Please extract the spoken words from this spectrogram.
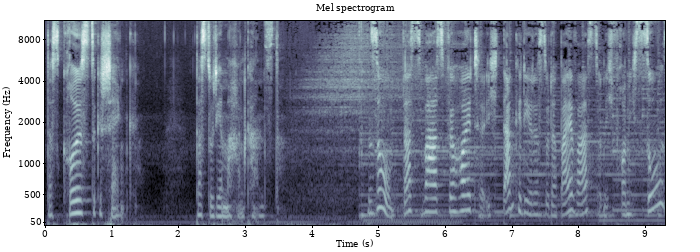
das größte Geschenk, das du dir machen kannst. So, das war's für heute. Ich danke dir, dass du dabei warst und ich freue mich so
